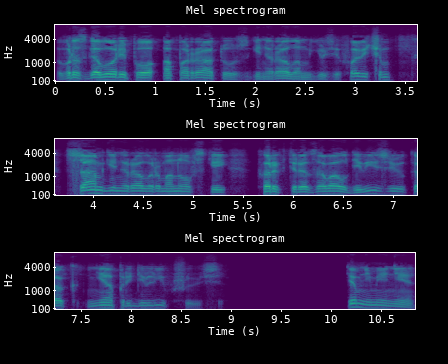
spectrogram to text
В разговоре по аппарату с генералом Юзефовичем сам генерал Романовский характеризовал дивизию как неопределившуюся. Тем не менее,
